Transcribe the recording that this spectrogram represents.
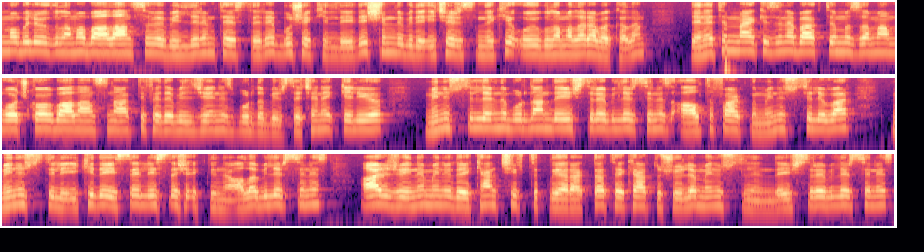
mobil uygulama bağlantısı ve bildirim testleri bu şekildeydi. Şimdi bir de içerisindeki uygulamalara bakalım. Denetim merkezine baktığımız zaman Watch Call bağlantısını aktif edebileceğiniz burada bir seçenek geliyor. Menü stillerini buradan değiştirebilirsiniz. 6 farklı menü stili var. Menü stili 2'de ise liste şeklini alabilirsiniz. Ayrıca yine menüdeyken çift tıklayarak da teker tuşuyla menü stilini değiştirebilirsiniz.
